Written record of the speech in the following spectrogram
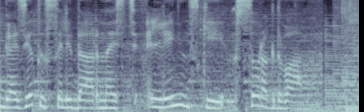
газеты «Солидарность». Ленинский, 42.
